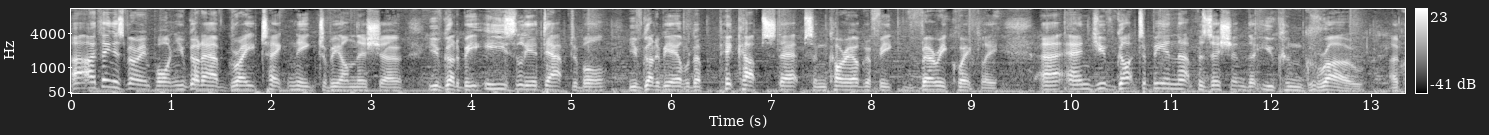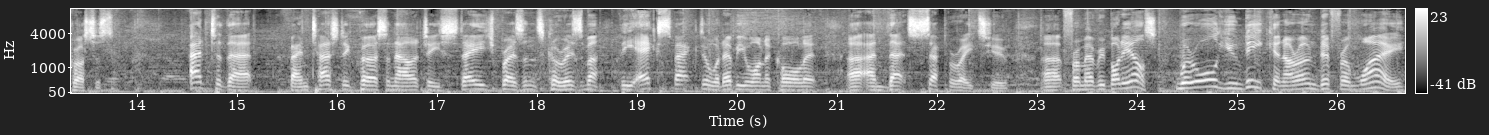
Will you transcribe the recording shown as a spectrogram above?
Uh, I think it's very important. You've got to have great technique to be on this show. You've got to be easily adaptable. You've got to be able to pick up steps and choreography very quickly. Uh, and you've got to be in that position that you can grow across this. Add to that fantastic personality, stage presence, charisma, the X factor, whatever you want to call it, uh, and that separates you uh, from everybody else. We're all unique in our own different way.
